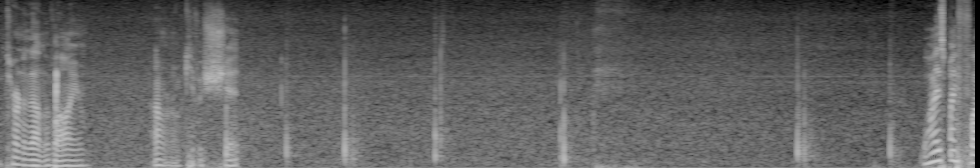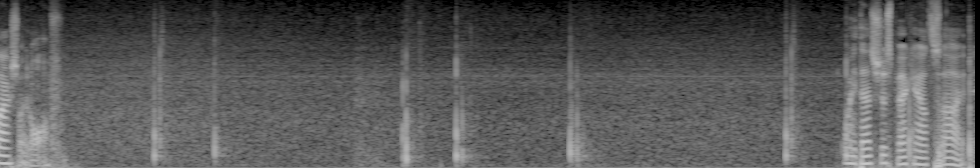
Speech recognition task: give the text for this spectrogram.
I'm turning down the volume. I don't know, give a shit. Why is my flashlight off? Wait, that's just back outside.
